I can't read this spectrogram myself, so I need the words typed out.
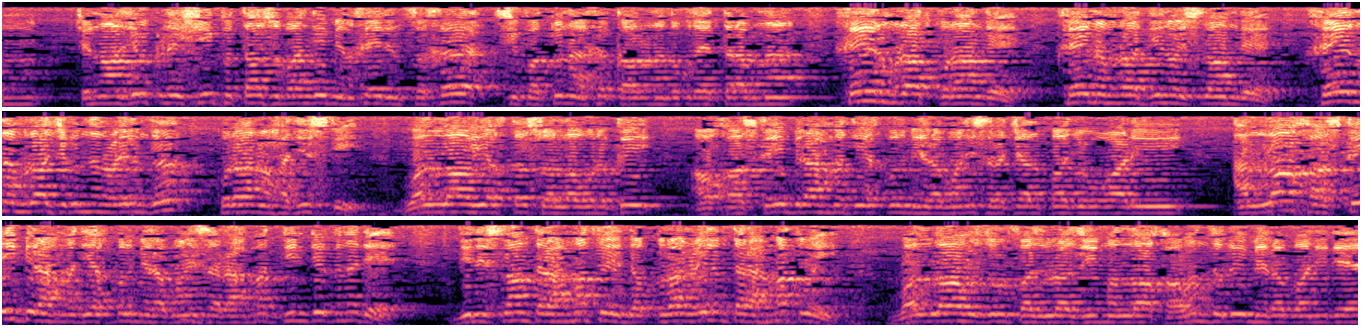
چې نازل کړي شي په تاسو باندې من خیر څخه صفاتونه ښه کارونه د خدای طرفنا خیر مراد قران دی خیر مراد دین او اسلام دی خیر مراد چې کوم علم ده قران او حدیث دی والله یختص الله ورکی او خاص کوي برحمتي خپل مهرباني سره چل پاجو غواړي الله خاص کوي برحمتي خپل مهرباني سره رحمت دین دې نه دی دین اسلام ته رحمت وي د قران علم ته رحمت وي والله ذو الفضل العظیم الله خوند لوی مهرباني دی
